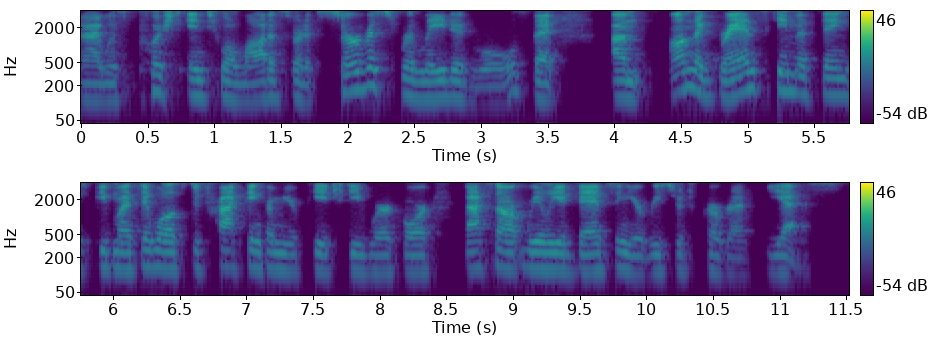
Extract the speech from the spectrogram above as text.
and I was pushed into a lot of sort of service related roles that, um, on the grand scheme of things, people might say, well, it's detracting from your PhD work, or that's not really advancing your research program. Yes.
